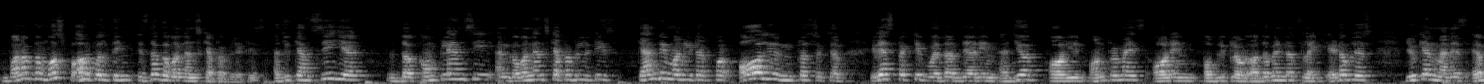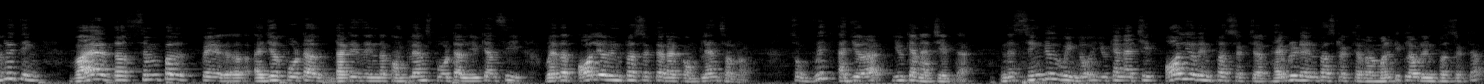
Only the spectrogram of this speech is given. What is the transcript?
one of the most powerful thing is the governance capabilities. As you can see here, the compliancy and governance capabilities can be monitored for all your infrastructure, irrespective whether they are in Azure or in on-premise or in public cloud other vendors like AWS. You can manage everything via the simple uh, Azure portal that is in the compliance portal. You can see whether all your infrastructure are compliant or not. So with Azure, you can achieve that. In a single window, you can achieve all your infrastructure, hybrid infrastructure or multi-cloud infrastructure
